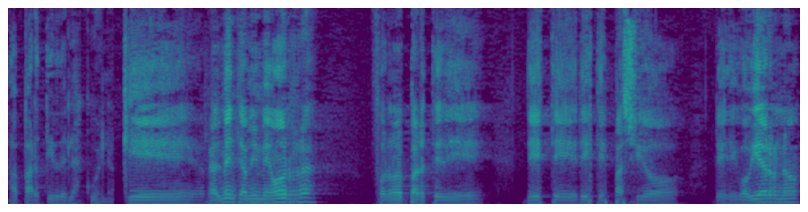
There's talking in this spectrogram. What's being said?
a partir de la escuela. Que realmente a mí me honra formar parte de, este, este espacio desde gobierno,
